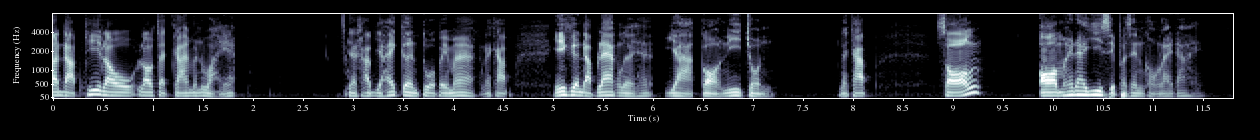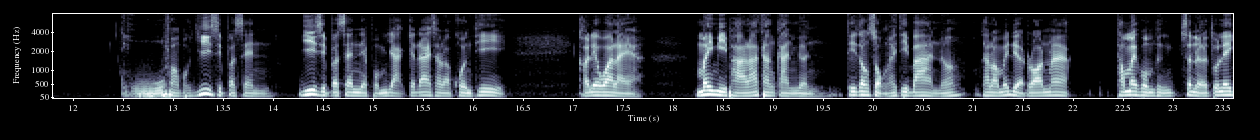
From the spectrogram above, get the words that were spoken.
ระดับที่เราเราจัดการมันไหวนะครับ อย่าให้เกินตัวไปมากนะครับนี่คืออันดับแรกเลยฮะอย่าก่อหนี้จนนะครับสองออมให้ได้ 20%ของรายได้โอ้โหฟังบอก 20% 20%เนี่ยผมอยากจะได้สำหรับคนที่เขาเรียกว่าอะไรอะไม่มีภาระทางการเงินที่ต้องส่งให้ที่บ้านเนาะถ้าเราไม่เดือดร้อนมากทำไมผมถึงเสนอตัวเลข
